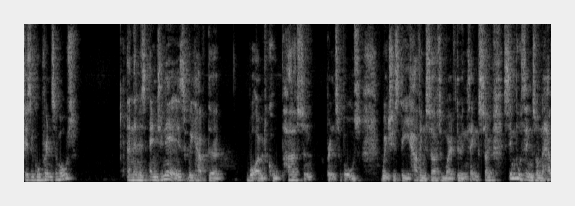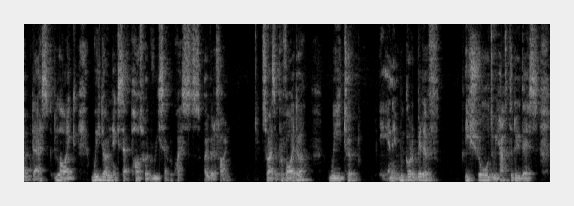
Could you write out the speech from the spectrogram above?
physical principles. And then as engineers, we have the what I would call person principles, which is the having certain way of doing things. So simple things on the help desk, like we don't accept password reset requests over the phone. So as a provider, we took and it, we got a bit of assured we have to do this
